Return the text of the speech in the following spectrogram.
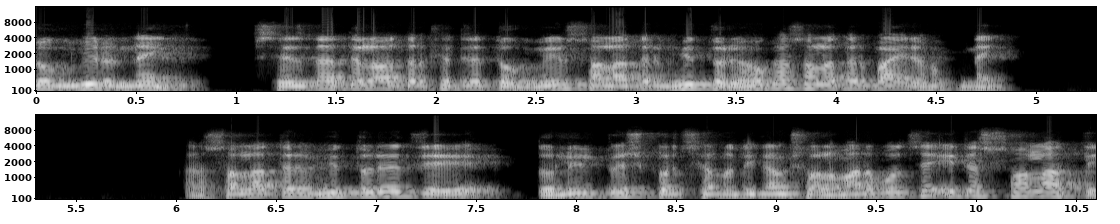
তকবির নেই। সেজদা তেলাওয়াতের ক্ষেত্রে তকবির সলাতের ভিতরে হোক আর সলাতের বাইরে হোক নেই। আর সলাতের ভিতরে যে দলিল পেশ করছেন অধিকাংশ আলমারা বলছে, এটা সলাতে,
